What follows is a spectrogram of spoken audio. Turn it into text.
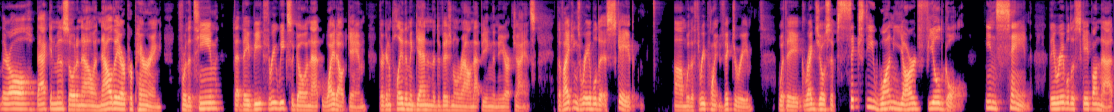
They're all back in Minnesota now, and now they are preparing for the team that they beat three weeks ago in that whiteout game. They're going to play them again in the divisional round, that being the New York Giants. The Vikings were able to escape um, with a three point victory with a Greg Joseph 61 yard field goal. Insane. They were able to escape on that.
